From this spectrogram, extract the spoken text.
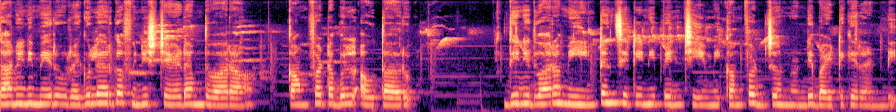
దానిని మీరు రెగ్యులర్గా ఫినిష్ చేయడం ద్వారా కంఫర్టబుల్ అవుతారు. దీని ద్వారా మీ ఇంటెన్సిటీని పెంచి మీ కంఫర్ట్ జోన్ నుండి బయటికి రండి.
